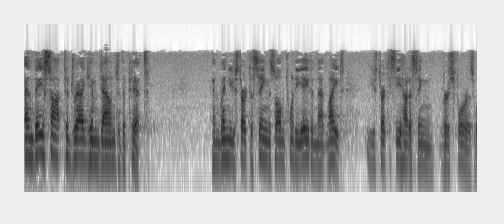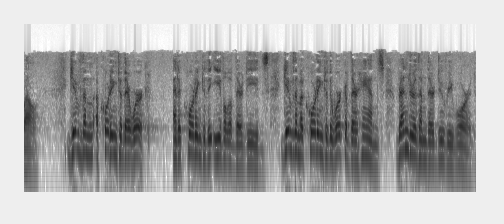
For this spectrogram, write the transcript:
and they sought to drag him down to the pit. And when you start to sing Psalm 28 in that light, you start to see how to sing verse 4 as well. Give them according to their work and according to the evil of their deeds. Give them according to the work of their hands. Render them their due reward.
